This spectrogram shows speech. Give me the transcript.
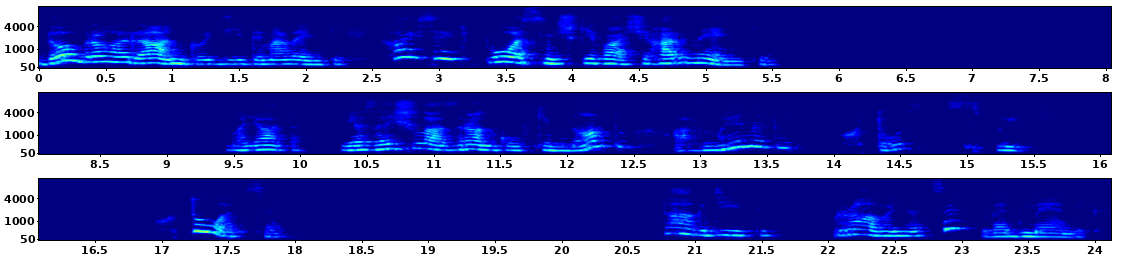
Доброго ранку, діти маленькі. Хай сяють посмішки ваші гарненькі. Малята, я зайшла зранку в кімнату, а в мене тут хтось спить. Хто це? Так, діти, правильно, це ведмедик.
